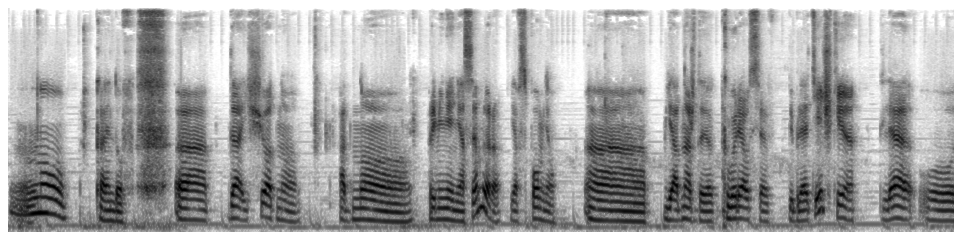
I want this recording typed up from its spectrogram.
Ну, kind of. Uh, да, еще одно, одно применение ассемблера я вспомнил. Uh, я однажды ковырялся в библиотечке для о,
